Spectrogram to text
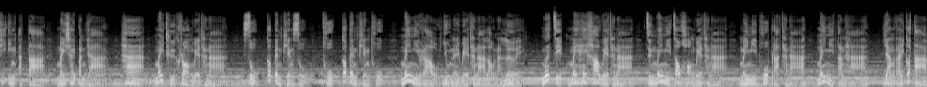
ที่อิงอัตตาไม่ใช่ปัญญา 5. ไม่ถือครองเวทนา สุขก็เป็นเพียงสุข ทุกข์ก็เป็นเพียงทุกข์ ไม่มีเราอยู่ในเวทนาเหล่านั้นเลย เมื่อจิตไม่ให้ค่าเวทนา จึงไม่มีเจ้าของเวทนา ไม่มีผู้ปรารถนา ไม่มีตัณหา อย่างไรก็ตาม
